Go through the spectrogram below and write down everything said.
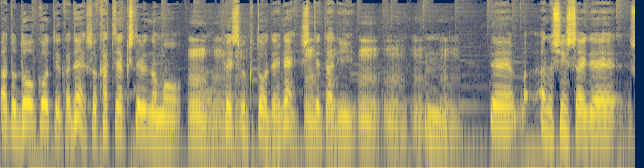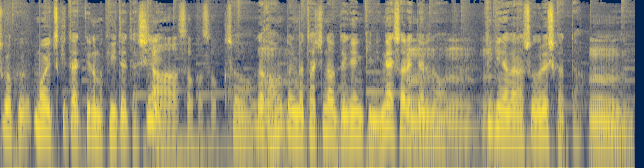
あと同行というかねそう活躍してるのも、フェイスブック等でね知ってたり、うんうんうんでまあの震災ですごく燃え尽きたっていうのも聞いてたしうん。ああ、そうかそうか。そうだから本当に今立ち直って元気にねされてるのをうんうんうん聞きながらすごい嬉しかった、うん。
